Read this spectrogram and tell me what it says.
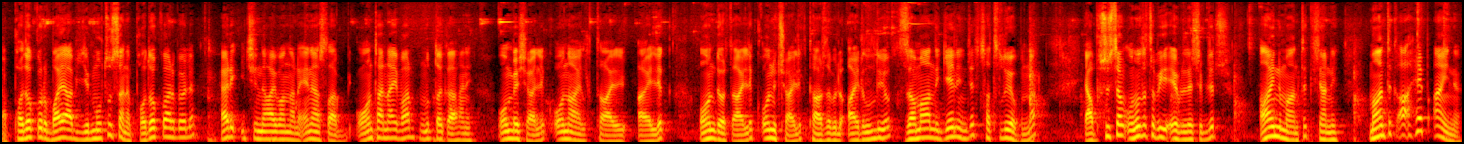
Ya padokları bayağı bir 20-30 tane padok var böyle. Her içinde hayvanlar en az 10 tane hay var. Mutlaka hani 15 aylık, 10 aylık, aylık, 14 aylık, 13 aylık tarzda böyle ayrılıyor. Zamanı gelince satılıyor bunlar. Ya bu sistem onu da tabii evrileşebilir. Aynı mantık yani mantık hep aynı.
